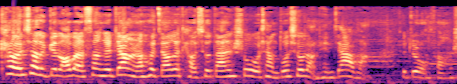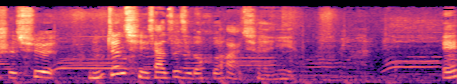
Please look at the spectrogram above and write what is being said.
开玩笑的给老板算个账，然后交个调休单，说我想多休两天假嘛，就这种方式去争取一下自己的合法权益。哎，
